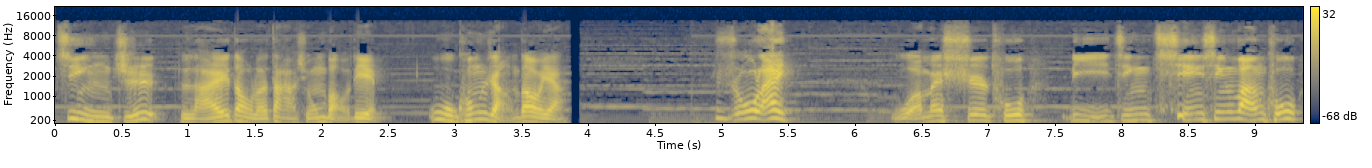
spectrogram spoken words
径直来到了大雄宝殿。悟空嚷道：“呀，如来，我们师徒历经千辛万苦，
